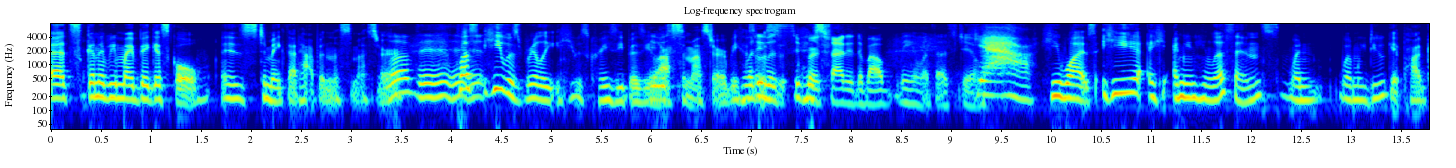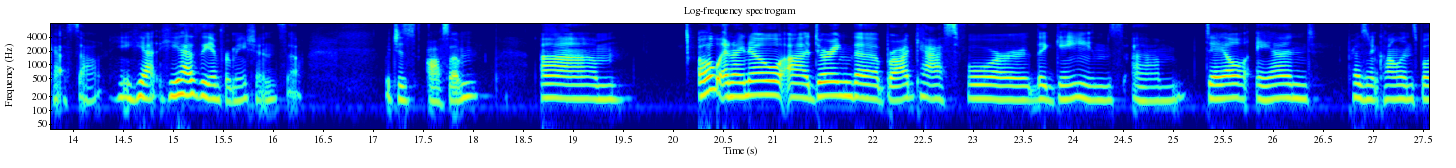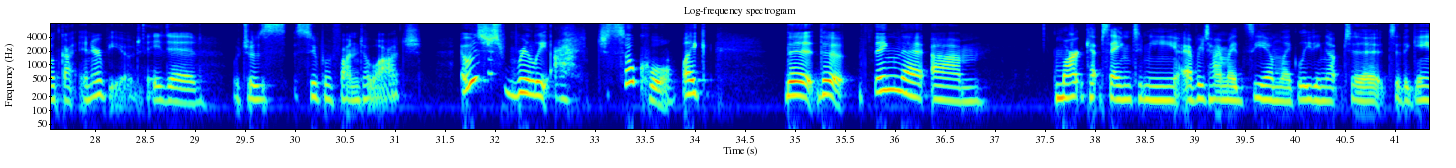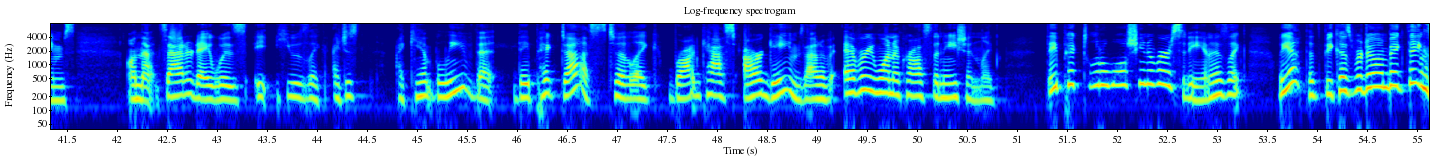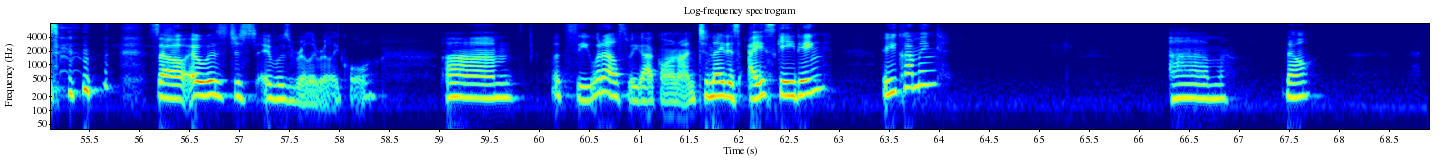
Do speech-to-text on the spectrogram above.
That's going to be my biggest goal is to make that happen this semester. Love it. Plus, he was really he was crazy busy last semester because he was super his excited about being with us too. yeah, he was. He, he- I mean, he listens when when we do get podcasts out. He he, ha- he has the information, so which is awesome. Um, oh, and I know uh, during the broadcast for the games, um, Dale and President Collins both got interviewed, They did. Which was super fun to watch. It was just really ah, just so cool. Like the the thing that um, Mark kept saying to me every time I'd see him, like leading up to to the games on that Saturday, was he was like, I just I can't believe that they picked us to like broadcast our games out of everyone across the nation. Like they picked Little Walsh University, and I was like, well, yeah, that's because we're doing big things. so it was just it was really really cool. Um, let's see what else we got going on tonight. Is ice skating? Are you coming? Um. No.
